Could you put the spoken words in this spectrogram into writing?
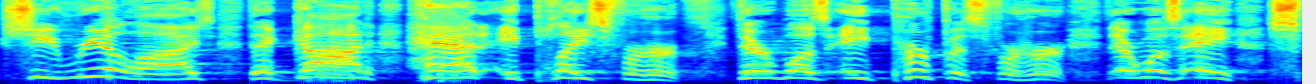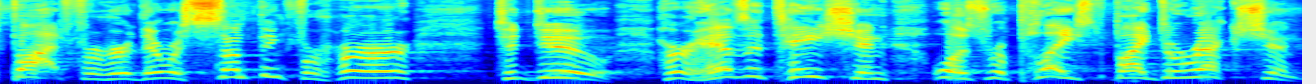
she realized that God had a place for her. There was a purpose for her. There was a spot for her. There was something for her to do. Her hesitation was replaced by direction.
